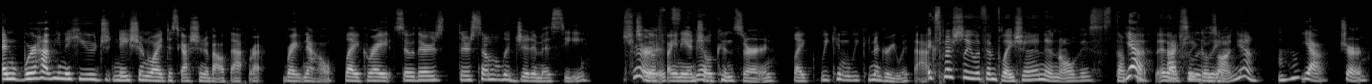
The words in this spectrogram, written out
And we're having a huge nationwide discussion about that right, right now. Like, right? So there's there's some legitimacy Sure. to a financial yeah. concern. Like we can we can agree with that. Especially with inflation and all these stuff Yeah, that it actually goes on. Yeah. Mhm. Yeah, sure.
